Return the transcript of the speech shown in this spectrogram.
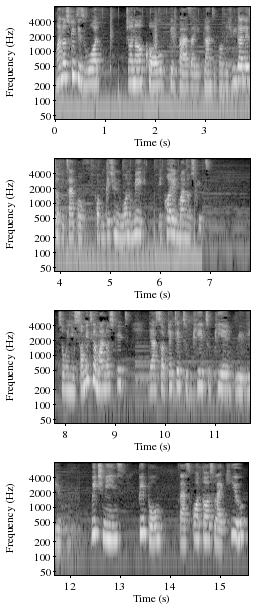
Manuscript is what journal call papers that you plan to publish, regardless of the type of publication you want to make, they call it manuscript. So when you submit your manuscript, they are subjected to peer-to-peer -peer review, which means people, that's authors like you,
